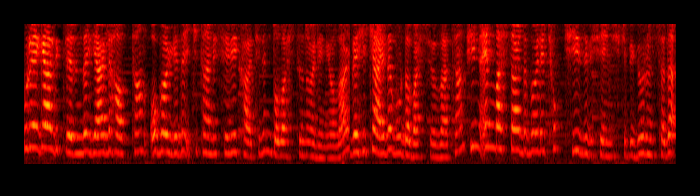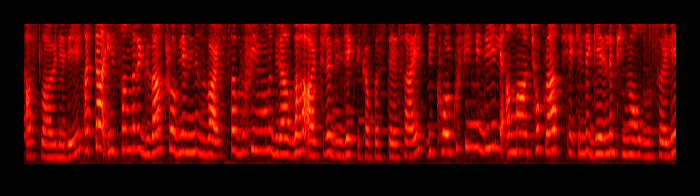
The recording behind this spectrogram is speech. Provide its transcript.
Buraya geldiklerinde yerli halktan o bölgede iki tane seri katilin dolaştığını öğreniyorlar ve hikaye de burada başlıyor zaten. Film en başlarda böyle çok cheesy bir şeymiş gibi görünse de asla öyle değil. Hatta insanlara güven probleminiz varsa bu film onu biraz daha artırabilecek bir kapasiteye sahip. Bir korku filmi değil ama çok rahat bir şekilde gerilim filmi olduğunu söyleyebilirim.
